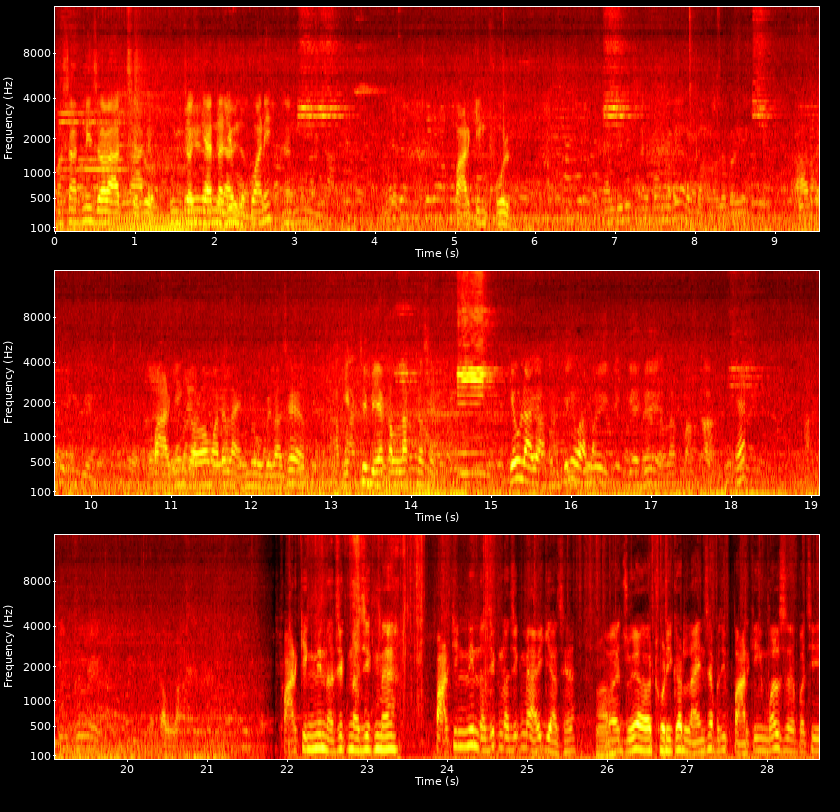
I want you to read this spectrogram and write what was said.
ફસાદની જળ આજ છે જગ્યા નથી મૂકવાની. પાર્કિંગ ફૂલ પાર્કિંગ કરવા માટે લાઈનમાં ઉભેલા છે. એકથી બે કલાક થશે. કેવું લાગે આપણને? કેટલી વાર હે? કલાક. પાર્કિંગની નજીક નજીક મેં પાર્કિંગની નજીક નજીક મેં આવી ગયા છે. હવે જોઈએ હવે થોડીક લાઈન છે પછી પાર્કિંગ મળશે પછી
